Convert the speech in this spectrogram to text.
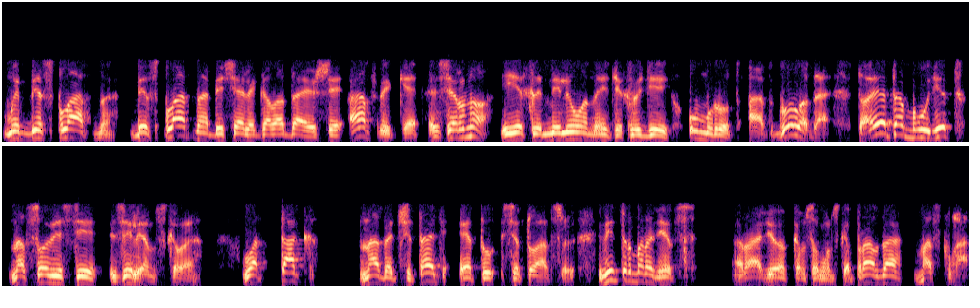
мы бесплатно, бесплатно обещали голодающей Африке зерно. И если миллионы этих людей умрут от голода, голода, то это будет на совести Зеленского. Вот так надо читать эту ситуацию. Виктор Баранец, радио «Комсомольская правда», Москва.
